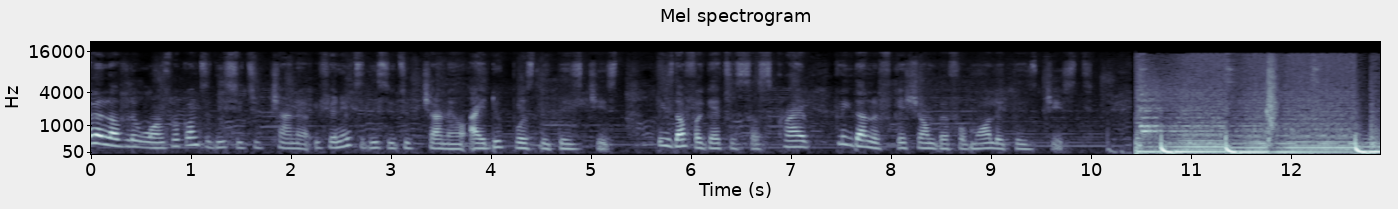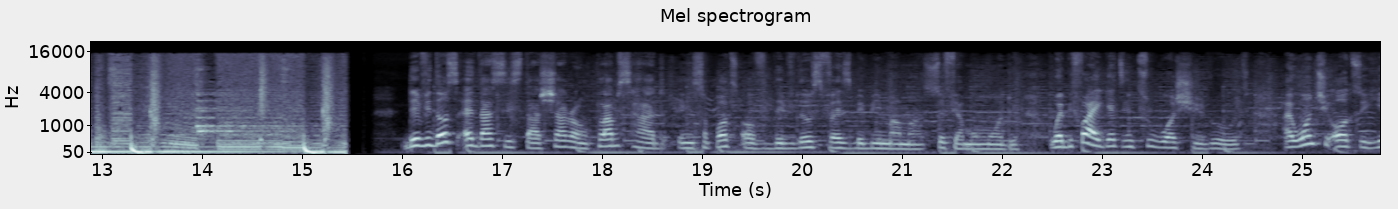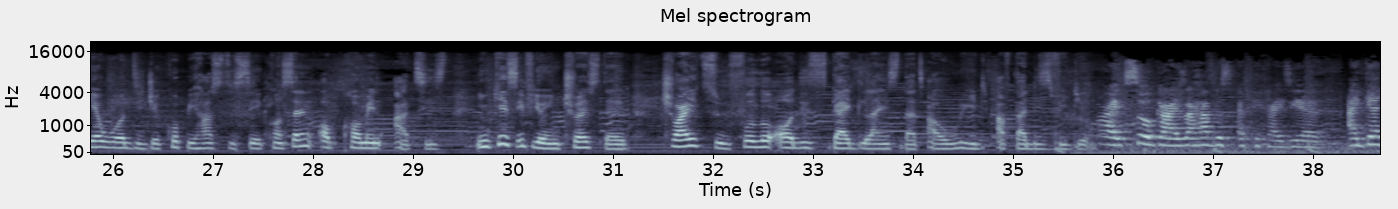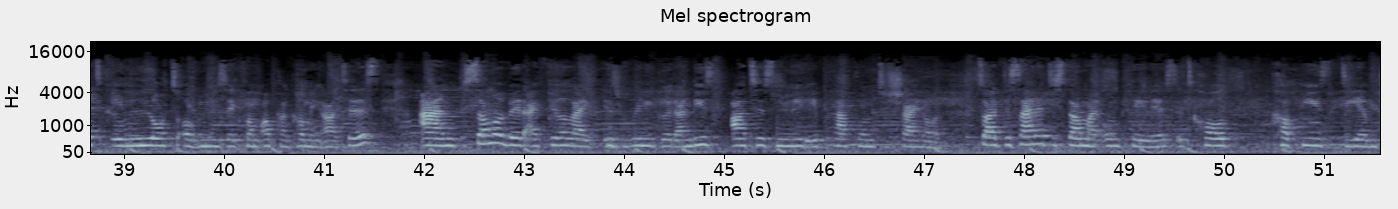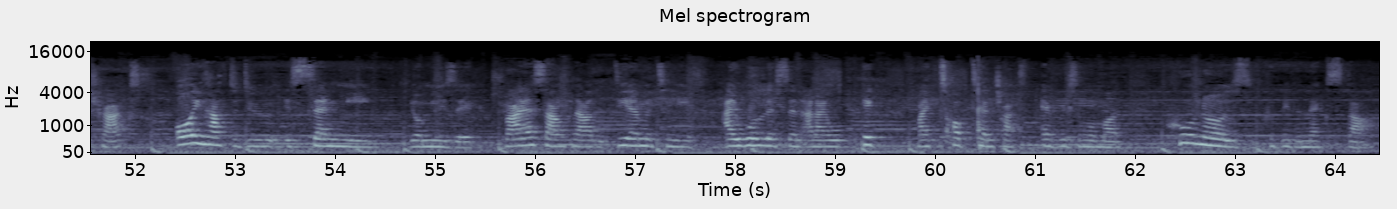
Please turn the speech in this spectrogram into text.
hello lovely ones. Welcome to this youtube channel. If you're new to this youtube channel i do post latest gist. Please don't forget to subscribe. Click that notification bell for more latest gist Davido's elder sister Sharon claps hard in support of Davido's first baby mama, Sophia Momodu. Well, before I get into what she wrote, I want you all to hear what DJ Kopi has to say concerning upcoming artists. In case if you're interested, try to follow all these guidelines that I'll read after this video. Alright, so guys, I have this epic idea. I get a lot of music from up and coming artists and some of it I feel like is really good and these artists need a platform to shine on. So I've decided to start my own playlist. It's called Cuppy's DM Tracks. All you have to do is send me your music via SoundCloud, DM it to me. I will listen and I will pick my top 10 tracks every single month. Who knows, could be the next star.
